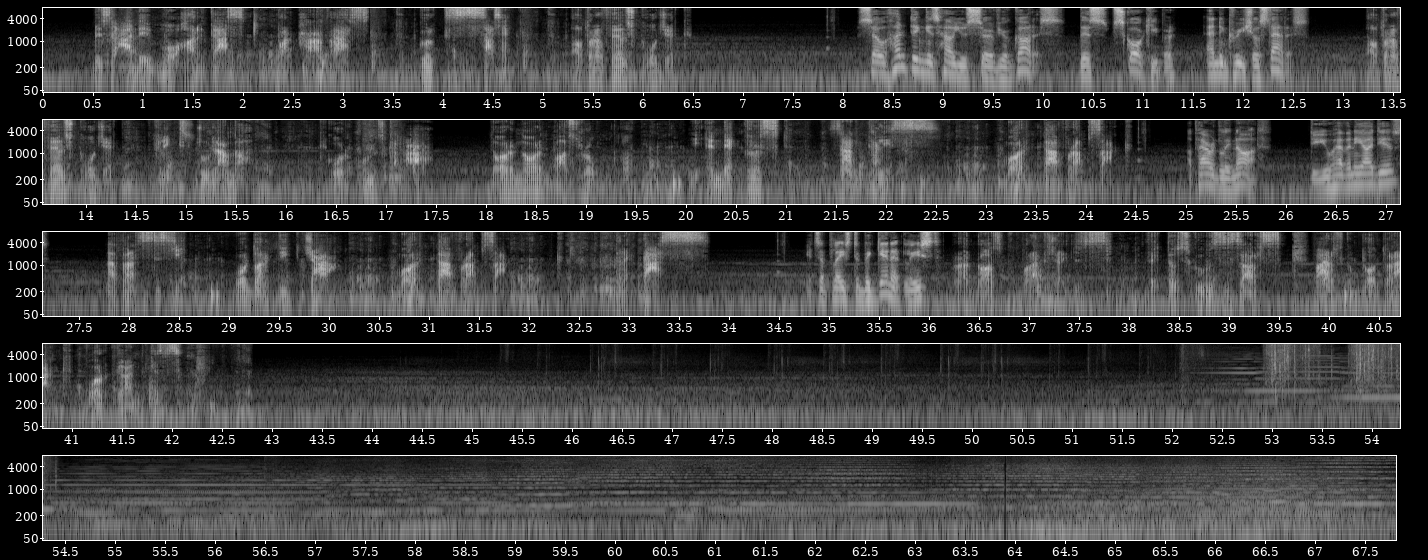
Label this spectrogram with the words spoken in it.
Bizademo hargask. Bakavas. Gurk sasek. Kojek. So hunting is how you serve your goddess, this scorekeeper, and increase your status. Otrafels kojek. Kliks tulama. Kur unskala. Dor nord basro. I. Sankalis. Morta vrapsak. Apparently not. Do you have any ideas? Odor dikcha. Morta vrapsak. Rektas. It's a place to begin at least.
